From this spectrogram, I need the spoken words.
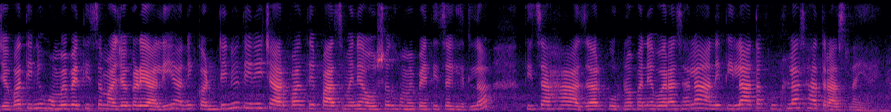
जेव्हा तिने होमिओपॅथीचं माझ्याकडे आली आणि कंटिन्यू तिने चार पाच ते पाच महिने औषध होमिओपॅथीचं घेतलं तिचा हा आजार पूर्णपणे बरा झाला आणि तिला आता कुठलाच हा त्रास नाही आहे.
